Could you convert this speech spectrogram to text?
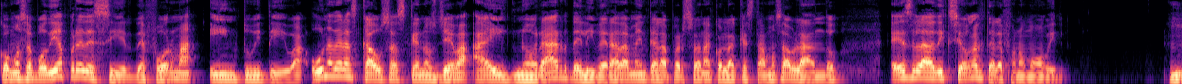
como se podía predecir de forma intuitiva, una de las causas que nos lleva a ignorar deliberadamente a la persona con la que estamos hablando es la adicción al teléfono móvil. ¿Mm?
